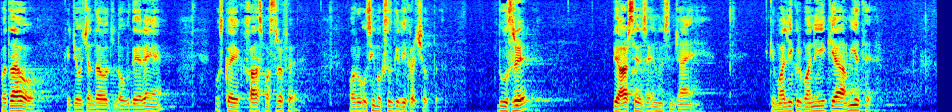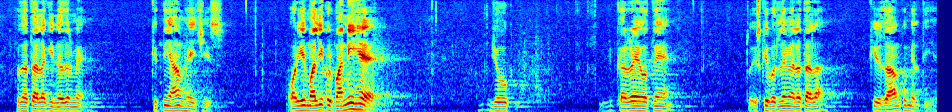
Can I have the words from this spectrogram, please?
پتہ ہو کہ جو چندہ لوگ دے رہے ہیں، اس کا ایک خاص مصرف ہے اور اسی مقصد کے لیے خرچ ہوتا ہے۔ دوسرے، پیار سے انہیں سمجھائیں۔ کہ مالی قربانی کی کیا اہمیت ہے؟ خدا تعالیٰ کی نظر میں کتنی اہم ہے یہ چیز۔ اور یہ مالی قربانی ہے جو کر رہے ہوتے ہیں، تو اس کے بدلے میں اللہ تعالیٰ کی رضا ان کو ملتی ہے۔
